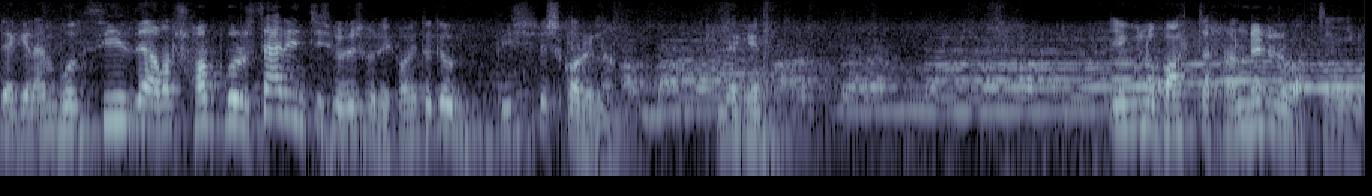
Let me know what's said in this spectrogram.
দেখেন, আমি বলছি যে আমার সব গরু চার ইঞ্চি সরে সরে, হয়তো কেউ বিশ্বাস করে না। দেখেন এগুলো বাচ্চা হান্ড্রেডের বাচ্চা এগুলো।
